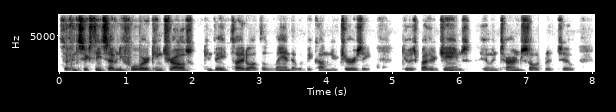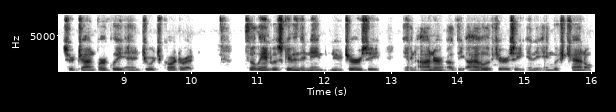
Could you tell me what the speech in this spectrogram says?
So in 1674, King Charles conveyed title of the land that would become New Jersey to his brother James, who in turn sold it to Sir John Berkeley and George Carteret. The land was given the name New Jersey in honor of the Isle of Jersey in the English Channel,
